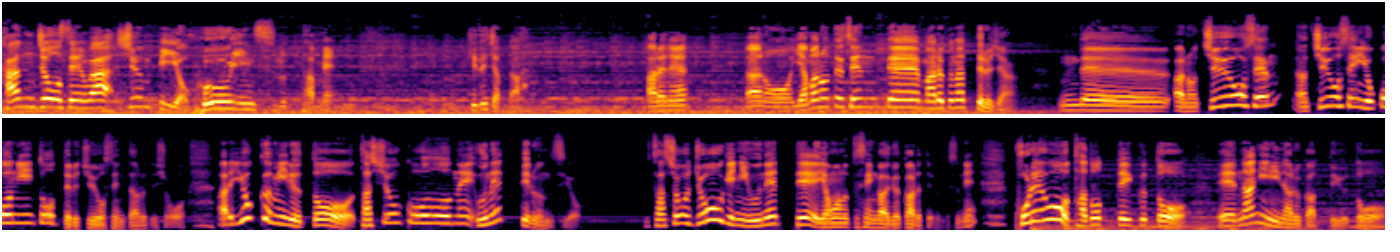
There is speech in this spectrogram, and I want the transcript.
環状線は春辟を封印するため。気づいちゃった？あれね、あの、山手線って丸くなってるじゃん。んで、あの、中央線？あ中央線横に通ってる中央線ってあるでしょ？あれよく見ると、多少こうね、うねってるんですよ。多少上下にうねって山手線が描かれてるんですね。これを辿っていくと、えー何になるかっていうと、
